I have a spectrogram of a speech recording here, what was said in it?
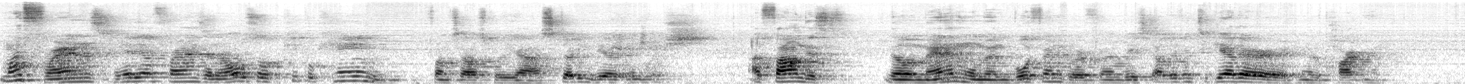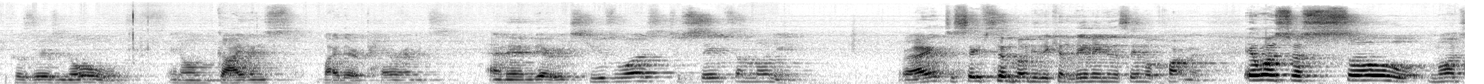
My friends, Canadian friends, and also people came from South Korea studying their English. I found this you know, man and woman, boyfriend and girlfriend, they start living together in an apartment because there's no you know, guidance by their parents. And then their excuse was to save some money, right? To save some money, they can live in the same apartment. It was just so much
